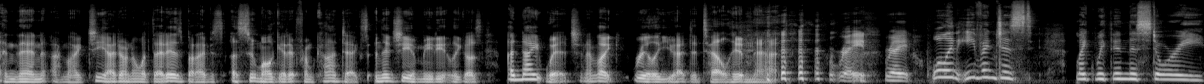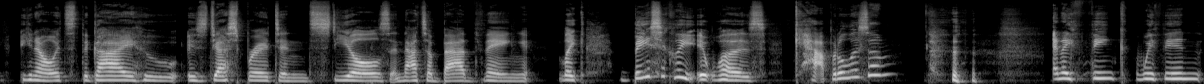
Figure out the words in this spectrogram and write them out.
and then I'm like, "Gee, I don't know what that is, but I just assume I'll get it from context." And then she immediately goes, "A night witch," and I'm like, "Really? You had to tell him that?" right, right. Well, and even just like within the story, you know, it's the guy who is desperate and steals, and that's a bad thing. Like, basically, it was capitalism. and I think within,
